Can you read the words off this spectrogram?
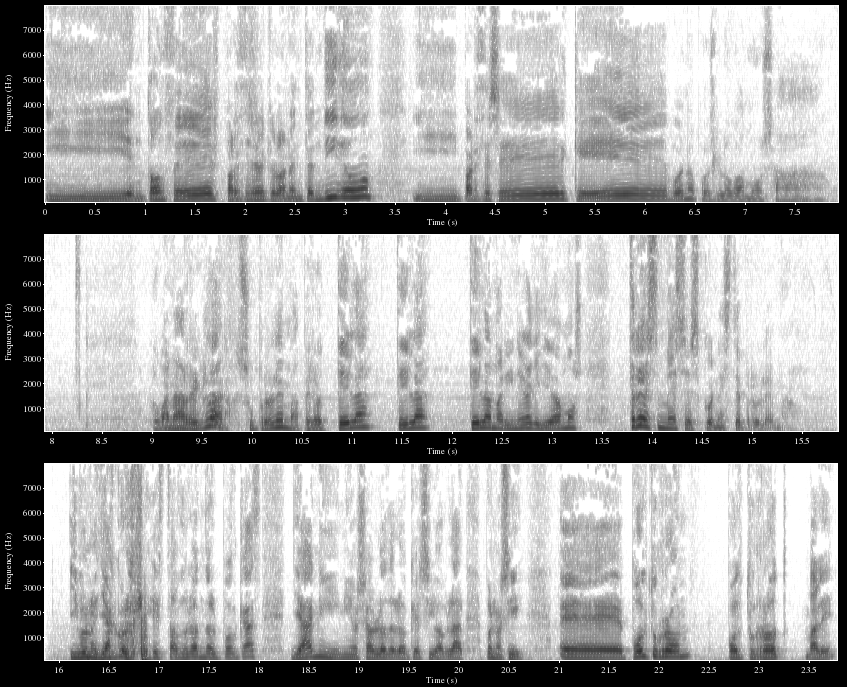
y entonces parece ser que lo han entendido y parece ser que, bueno, pues lo vamos a, lo van a arreglar, su problema, pero tela, tela, tela marinera que llevamos tres meses con este problema. Y bueno, ya con lo que está durando el podcast, ya ni, ni os hablo de lo que os iba a hablar. Bueno, sí, eh, Paul Turron, Paul Turrot, ¿vale?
